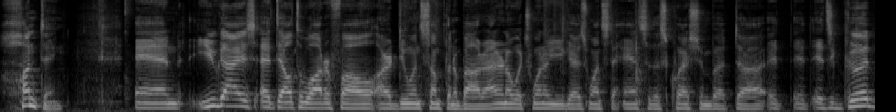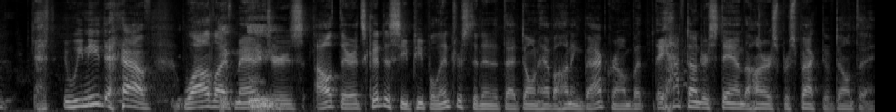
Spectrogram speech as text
hunting. And you guys at Delta Waterfowl are doing something about it. I don't know which one of you guys wants to answer this question, but uh, it, it, it's good. We need to have wildlife managers out there. It's good to see people interested in it that don't have a hunting background, but they have to understand the hunter's perspective, don't they?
